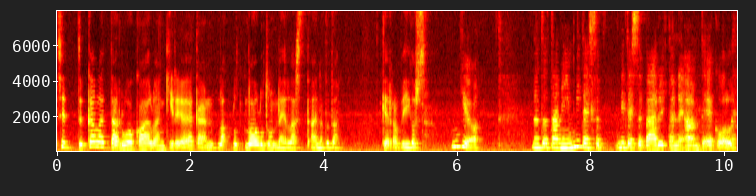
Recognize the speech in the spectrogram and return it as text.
sitten tykkään laittaa ruokailujen kirjoja ja käyn laulutunneilla aina tota kerran viikossa. Joo. No tota niin, miten sä, miten sä päädyit tänne MTKlle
